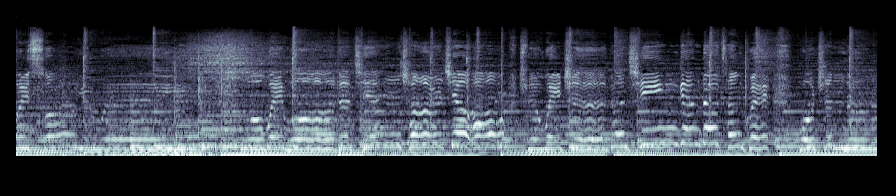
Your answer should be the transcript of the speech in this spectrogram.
为所欲为。我为我的坚强而骄傲，却为这段情感到惭愧。我只能。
